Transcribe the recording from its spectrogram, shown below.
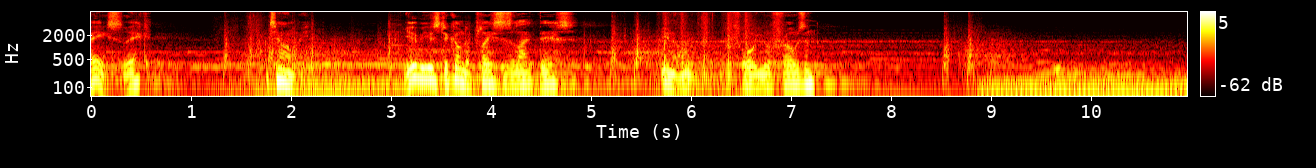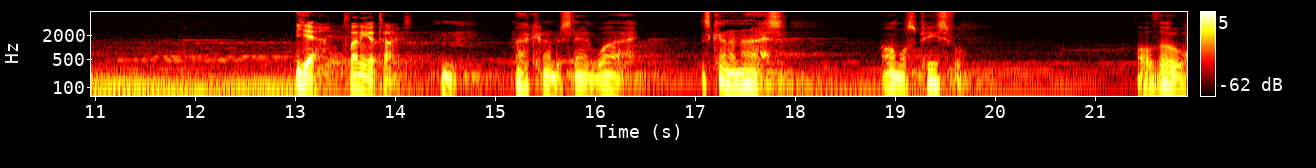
Hey, Slick. Tell me, you ever used to come to places like this? You know, before you were frozen? yeah, plenty of times. Hmm, I can understand why. It's kind of nice. Almost peaceful. Although,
